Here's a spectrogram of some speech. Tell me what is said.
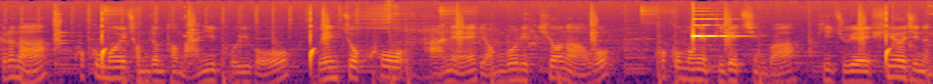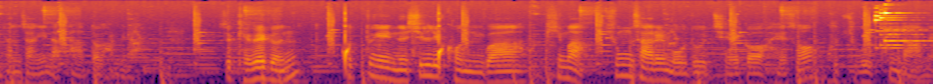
그러나 콧구멍이 점점 더 많이 보이고 왼쪽 코 안에 연골이 튀어나오고 콧구멍의 비대칭과 비주에 휘어지는 현상이 나타났다고 합니다. 그래서 계획은 콧등에 있는 실리콘과 피막, 흉사를 모두 제거해서 구축을 푼 다음에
